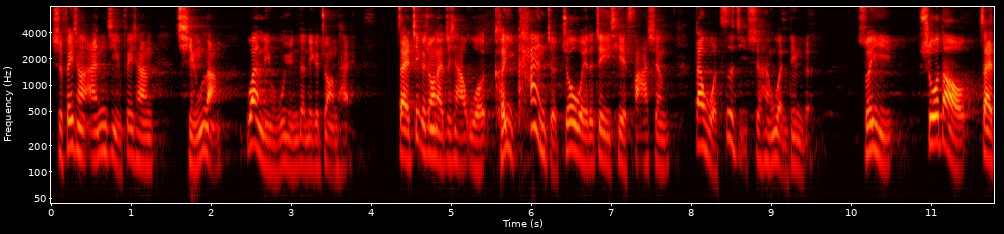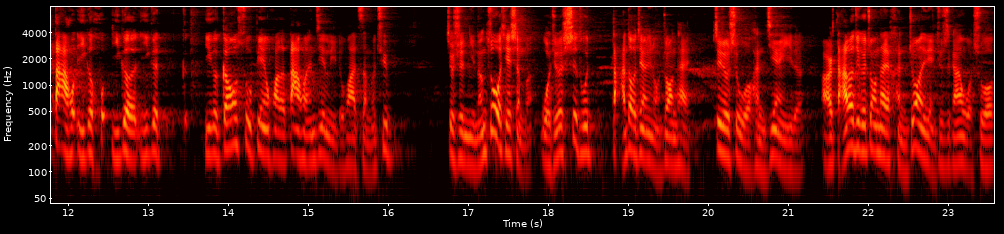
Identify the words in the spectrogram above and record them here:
是非常安静、非常晴朗、万里无云的那个状态。在这个状态之下，我可以看着周围的这一切发生，但我自己是很稳定的。所以说到在大一个一个一个一个高速变化的大环境里的话，怎么去，就是你能做些什么？我觉得试图达到这样一种状态，这就是我很建议的。而达到这个状态很重要一点就是，刚才我说，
